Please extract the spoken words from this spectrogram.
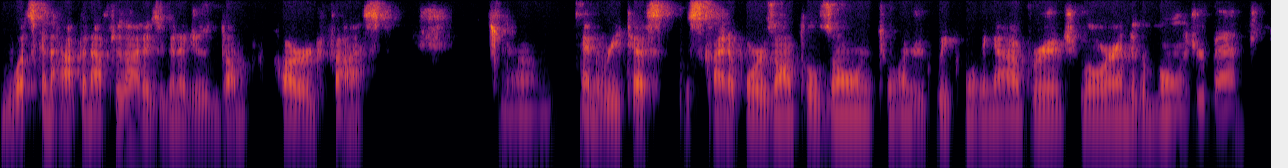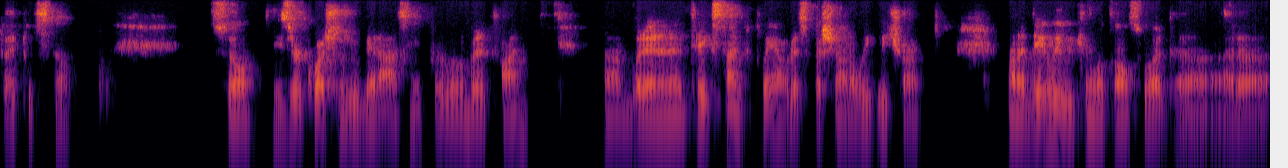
what's going to happen after that? Is it going to just dump hard fast? Um, and retest this kind of horizontal zone, 200 week moving average, lower end of the Bollinger Band type of stuff. So these are questions we've been asking for a little bit of time, um, but and it takes time to play out, especially on a weekly chart. On a daily, we can look also at, uh, at a,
